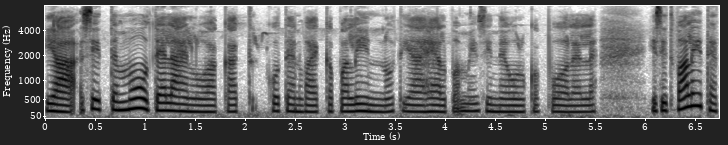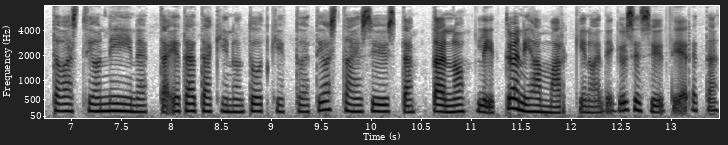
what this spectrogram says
ja sitten muut eläinluokat, kuten vaikkapa linnut, jää helpommin sinne ulkopuolelle. Ja sitten valitettavasti on niin, että, ja tätäkin on tutkittu, että jostain syystä, tai no liittyen ihan markkinointiin, kyllä se syy tiedetään,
